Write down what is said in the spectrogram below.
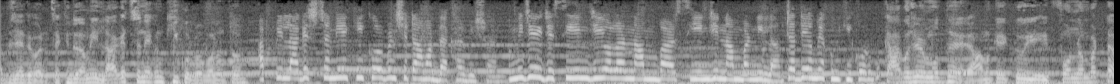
আপনি যেতে পারেন। স্যার, কিন্তু আমি লাগেজটা নিয়ে এখন কি করব বলেন তো? আপনি লাগেজটা নিয়ে কি করবেন সেটা আমার দেখার বিষয় না। আমি যে এই যে সিএনজি ওয়ালার নাম্বার সিএনজি নাম্বার নিলাম এটা দিয়ে আমি এখন কি করব? কাগজের মধ্যে আমাকে একটু ফোন নাম্বারটা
